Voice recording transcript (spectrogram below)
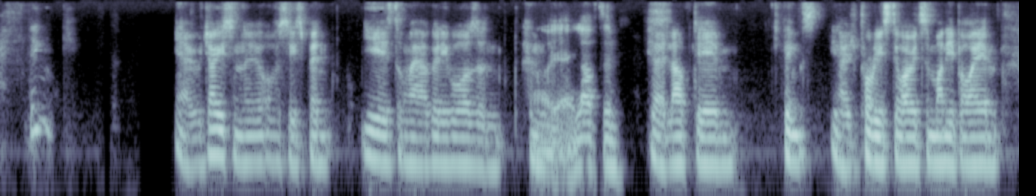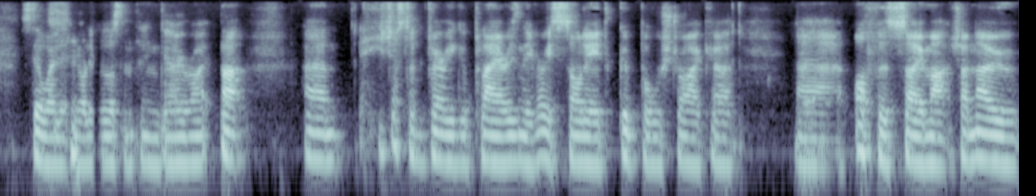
I think, you know, Jason who obviously spent years talking about how good he was and, and Oh yeah, loved you know, loved him. Thinks, you know, he's probably still owed some money by him. Still won't let the Ollie Wilson thing go, right? But um, he's just a very good player, isn't he? Very solid, good ball striker. Uh, offers so much. I know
